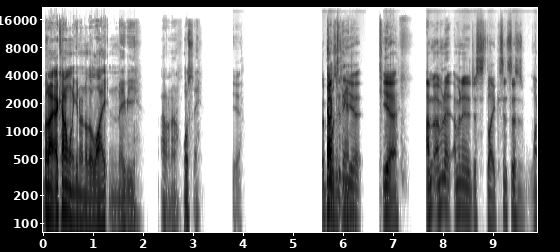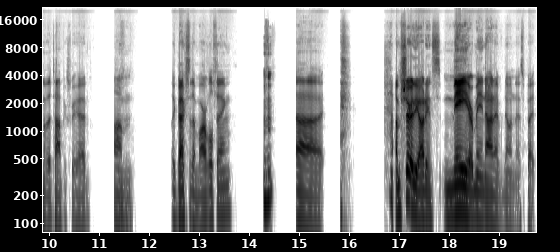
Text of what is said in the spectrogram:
but I, I kind of want to get another light and maybe I don't know. We'll see. But back to the uh, yeah, I'm I'm gonna I'm gonna just like since this is one of the topics we had, Mm-hmm. um, like back to the Marvel thing. Mhm. Uh, I'm sure the audience may or may not have known this, but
